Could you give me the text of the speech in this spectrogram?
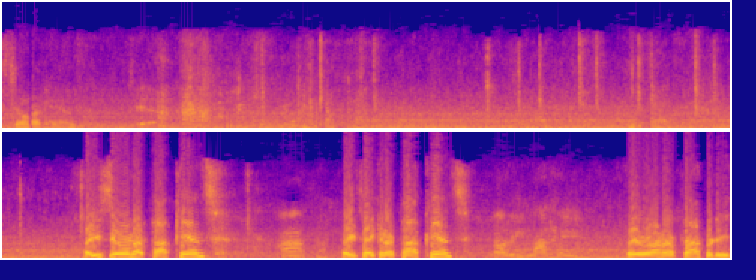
steal our cans? Are you stealing our pop cans? Huh? Are you taking our pop cans? No, these my cans. They were on our property.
